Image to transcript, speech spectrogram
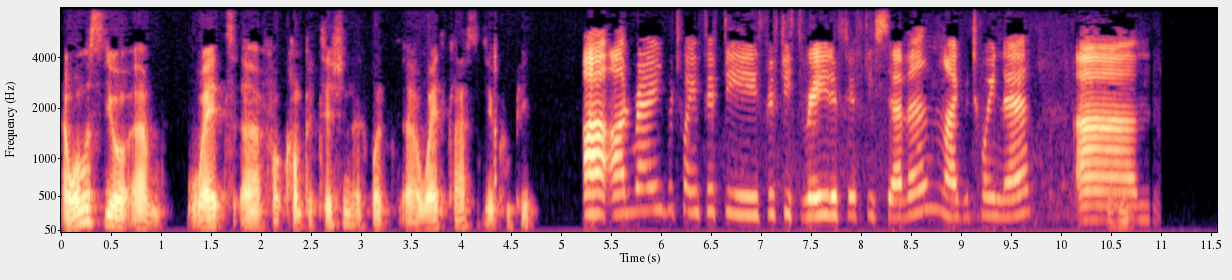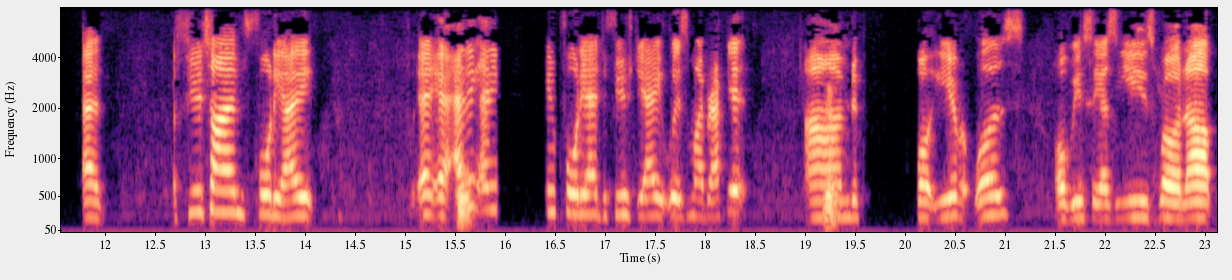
And what was your um, weight uh, for competition? At What uh, weight class did you compete? Uh, I'd range between 50, 53 to 57, like between there. Mm-hmm. Um, mm-hmm. At a few times, 48. I, I think anything 48 to 58 was my bracket. Um, yeah. what year it was. Obviously, as the years rolled up,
